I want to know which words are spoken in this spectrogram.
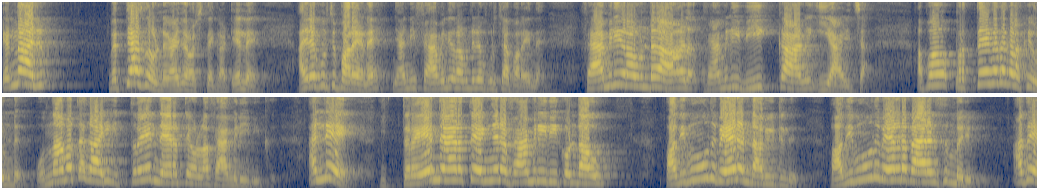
എന്നാലും വ്യത്യാസമുണ്ട് കഴിഞ്ഞ പ്രാവശ്യത്തെക്കാട്ടി അല്ലേ? അതിനെക്കുറിച്ച് പറയണേ. ഞാൻ ഈ ഫാമിലി റൗണ്ടിനെ കുറിച്ചാണ് പറയുന്നത് ഫാമിലി റൗണ്ട് ആണ് ഫാമിലി വീക്കാണ് ഈ ആഴ്ച. അപ്പോൾ പ്രത്യേകതകളൊക്കെ ഉണ്ട്. ഒന്നാമത്തെ കാര്യം ഇത്രയും നേരത്തെയുള്ള ഫാമിലി വീക്ക് അല്ലേ? ഇത്രയും നേരത്തെ എങ്ങനെ ഫാമിലി വീക്ക് ഉണ്ടാവും? പതിമൂന്ന് പേരുണ്ട് ആ വീട്ടിൽ പതിമൂന്ന് പേരുടെ പാരൻസും വരും. അതെ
